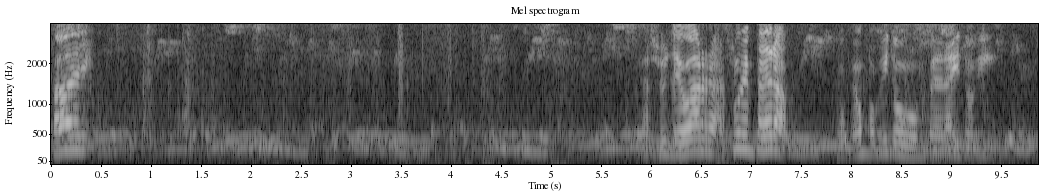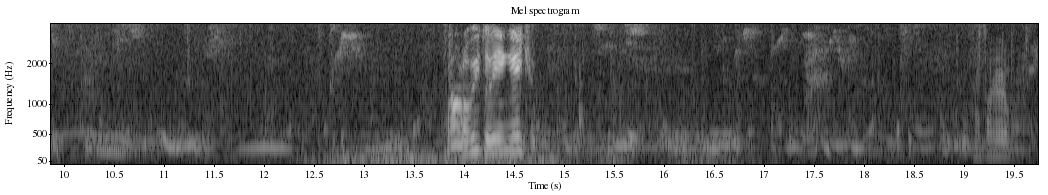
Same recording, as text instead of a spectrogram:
Padre. Azul de barra, azul empedrado, porque un poquito empedradito aquí. Palomito bien hecho. Vamos a ponerlo por ahí.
